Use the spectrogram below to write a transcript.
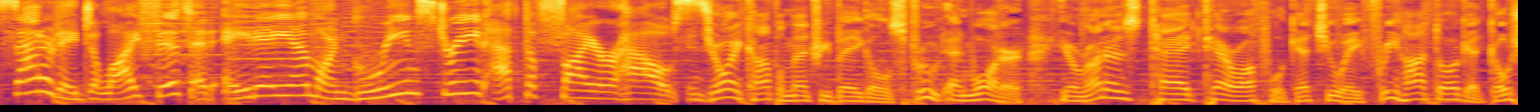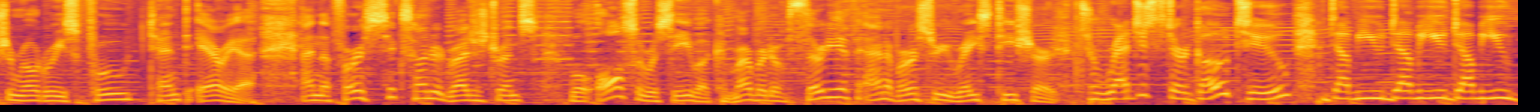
Saturday, July 5th at 8 a.m. on Green Street at the Firehouse. Enjoy complimentary bagels, fruit, and water. Your runner's tag tear off will get you a free hot dog at Goshen Rotary's food tent area. And the first 600 registrants will also receive a commemorative 30th anniversary race t shirt. To register, go to www.active.com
